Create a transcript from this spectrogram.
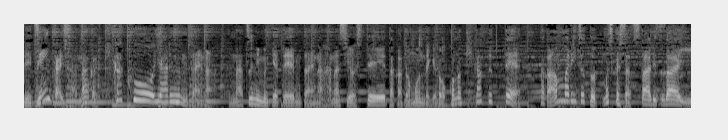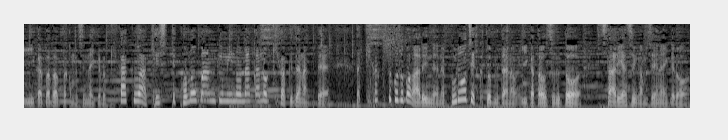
で、前回さ、なんか企画をやるみたいな、夏に向けてみたいな話をしてたかと思うんだけど、この企画って、なんかあんまりちょっと、もしかしたら伝わりづらい言い方だったかもしれないけど、企画は決してこの番組の中の企画じゃなくて、だ企画って言葉が悪いんだよね。プロジェクトみたいな言い方をすると伝わりやすいかもしれないけど、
